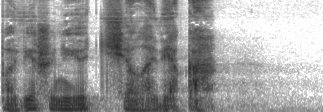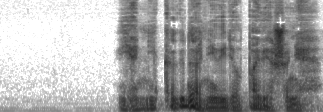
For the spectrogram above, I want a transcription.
Повешение человека. Никогда не видел повешения.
